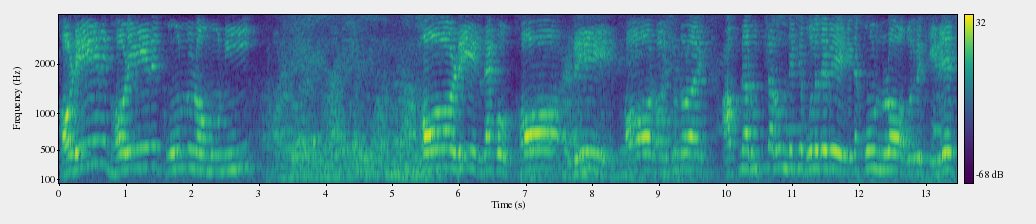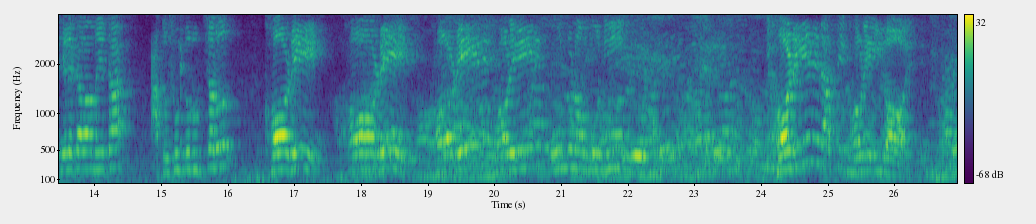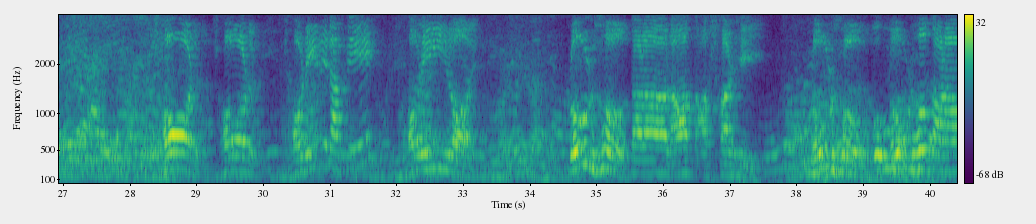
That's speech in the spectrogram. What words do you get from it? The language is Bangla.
খড়ের ঘরের কোন রমণী? খড়ের দেখো খড়ের খড় নয়শূন্য রায় আপনার উচ্চারণ দেখে বলে দেবে, এটা কোন র? বলবে, কে রে ছেলেটা বা মেয়েটা? এত সুন্দর উচ্চারণ? খড়ের খড়ের খড়ের ঘরের কোন রমণী? ঝড়ের রাতে ঘরেই রয়। ঝড় ঝড়, ঝড়ের রাতে ঘরেই রয়। প্রৌঢ় তারা রাত আষাঢ়ে। প্রৌঢ় প্রৌঢ় তারা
